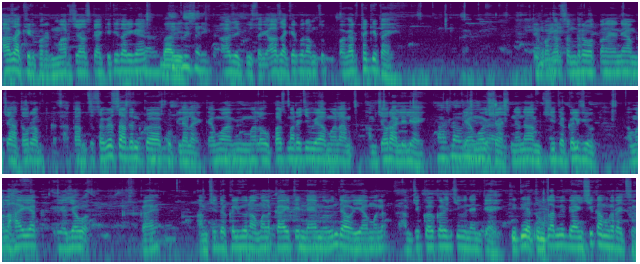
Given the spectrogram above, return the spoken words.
आज अखेरपर्यंत. मार्च आज काय किती तारीख आहे? बावीस. आज एकवीस तारीख. आज अखेरपर्यंत आमचं पगार थकीत आहे. ते पगार संदर्भात पण आहे आणि आमच्या हातावर आम- आता आमचं सगळं साधन क कुठलेलं आहे? त्यामुळे आम्ही मला उपास मारायची वेळ आम्हाला आम- आमच्यावर आलेली आहे. त्यामुळे शासनानं आमची दखल घेऊन आम्हाला हा या याच्यावर काय आमची दखल घेऊन आम्हाला काय ते न्याय मिळवून द्यावं ही आम्हाला आमची कळकळीची विनंती आहे. किती आहे तुमचं तुमचा? आम्ही ब्याऐंशी कामगार आहेत सर.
